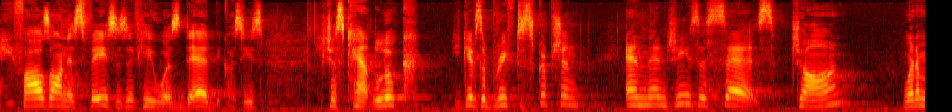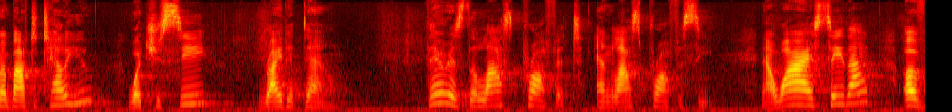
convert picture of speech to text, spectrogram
He falls on his face as if he was dead because he's, he just can't look. He gives a brief description. And then Jesus says, John, what I'm about to tell you, what you see, write it down. There is the last prophet and last prophecy. Now, why I say that? Of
